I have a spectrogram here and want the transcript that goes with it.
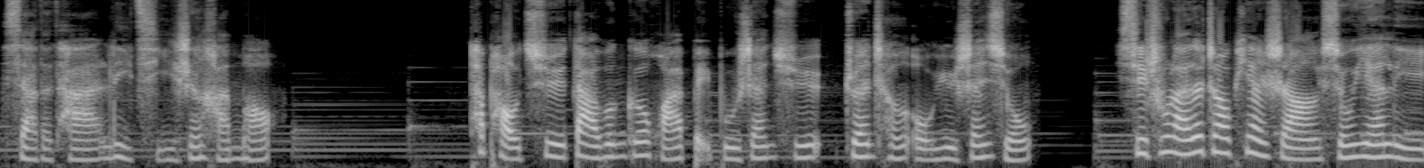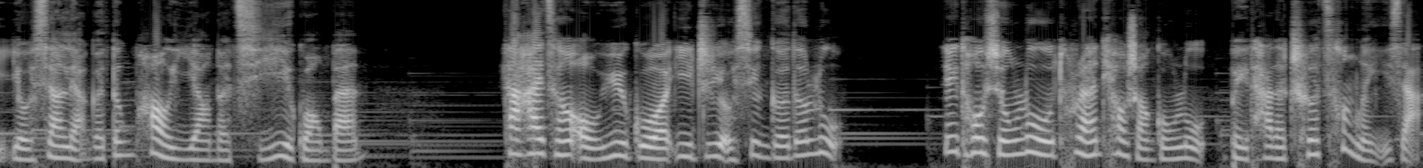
吓得他立起一身汗毛。他跑去大温哥华北部山区，专程偶遇山熊。洗出来的照片上，熊眼里有像两个灯泡一样的奇异光斑。他还曾偶遇过一只有性格的鹿。那头雄鹿突然跳上公路，被他的车蹭了一下。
